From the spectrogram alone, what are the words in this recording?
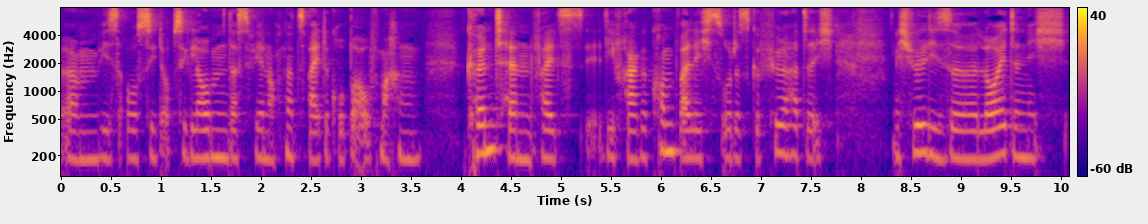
ähm, wie es aussieht, ob sie glauben, dass wir noch eine zweite Gruppe aufmachen könnten, falls die Frage kommt, weil ich so das Gefühl hatte, ich, ich will diese Leute nicht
